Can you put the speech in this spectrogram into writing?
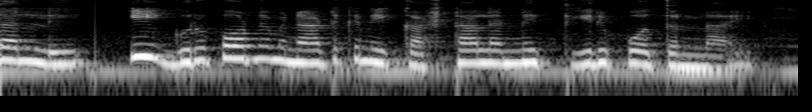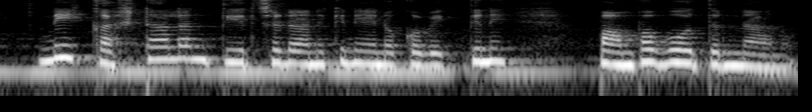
తల్లి ఈ గురు పౌర్ణమి నాటికి నీ కష్టాలన్నీ తీరిపోతున్నాయి. నీ కష్టాలను తీర్చడానికి నేను ఒక వ్యక్తిని పంపబోతున్నాను.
